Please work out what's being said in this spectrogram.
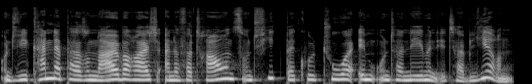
Und wie kann der Personalbereich eine Vertrauens- und Feedbackkultur im Unternehmen etablieren?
